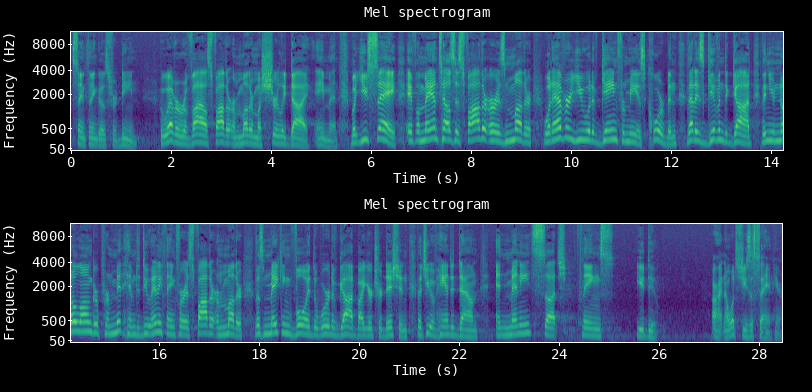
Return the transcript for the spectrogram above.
Same thing goes for Dean. Whoever reviles father or mother must surely die. Amen. But you say, if a man tells his father or his mother, whatever you would have gained from me is Corban, that is given to God, then you no longer permit him to do anything for his father or mother, thus making void the word of God by your tradition that you have handed down, and many such things you do. All right, now what's Jesus saying here?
